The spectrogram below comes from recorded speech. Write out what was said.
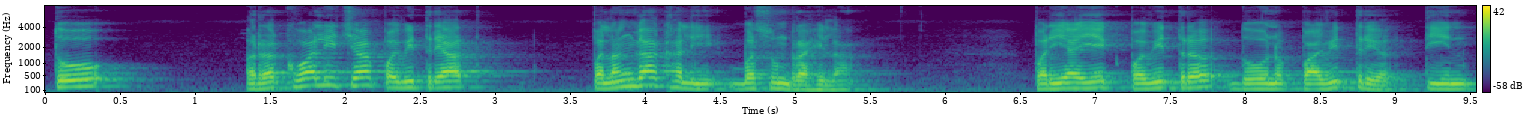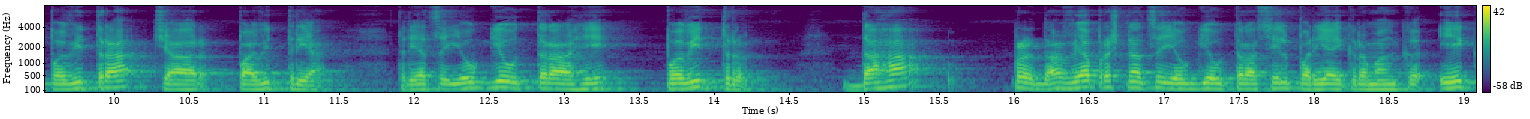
तो रखवालीच्या पवित्र्यात पलंगाखाली बसून राहिला. पर्याय एक पवित्र. दोन पावित्र्य. तीन पवित्रा. चार पावित्र्या. तर याचं योग्य उत्तर आहे पवित्र. दहा प्र दहाव्या प्रश्नाचं योग्य उत्तर असेल पर्याय क्रमांक एक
